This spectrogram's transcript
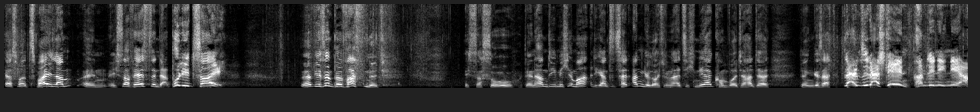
erstmal zwei Lampen. Ich sag, wer ist denn da? Polizei! Wir sind bewaffnet. Ich sag so, dann haben die mich immer die ganze Zeit angeleuchtet und als ich näher kommen wollte, hat er dann gesagt, bleiben Sie da stehen, kommen Sie nicht näher.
